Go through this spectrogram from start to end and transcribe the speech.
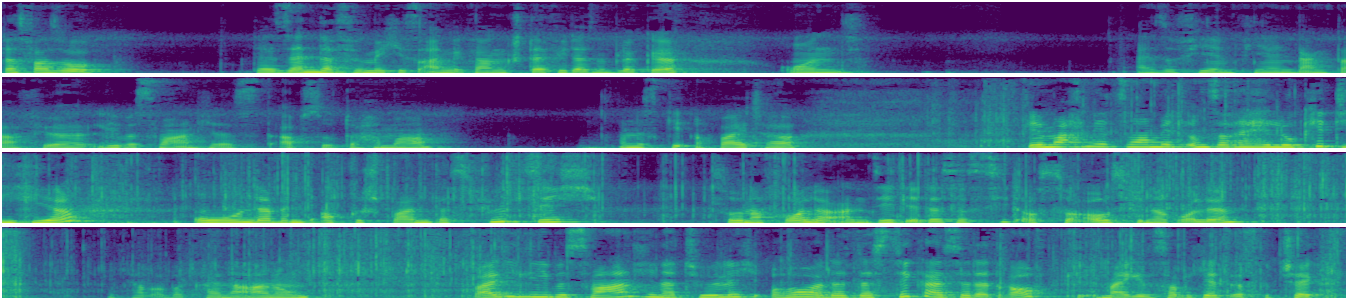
Das war so, der Sender für mich ist angegangen. Steffi, das sind Blöcke. Und also vielen, vielen Dank dafür. Liebes Warnchen, das ist absoluter Hammer. Und es geht noch weiter. Wir machen jetzt mal mit unserer Hello Kitty hier. Und da bin ich auch gespannt. Das fühlt sich so nach Rolle an. Seht ihr das? Das sieht auch so aus wie eine Rolle. Ich habe aber keine Ahnung. Weil die liebe Swanchen natürlich, oh, der, der Sticker ist ja da drauf geklebt. Mike, das habe ich jetzt erst gecheckt.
